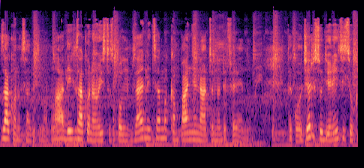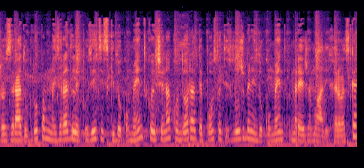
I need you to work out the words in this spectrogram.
zakon o savjetima mladih, zakona o istospolnim zajednicama, kampanje NATO na referendum. Također, sudionici su kroz rad u grupama izradili pozicijski dokument koji će nakon dorade postati službeni dokument Mreže mladih Hrvatske,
